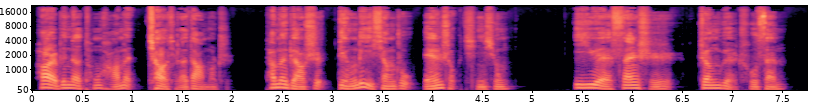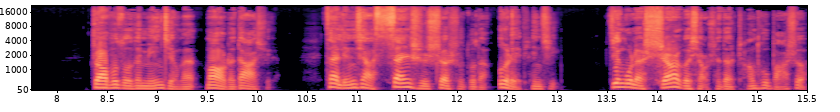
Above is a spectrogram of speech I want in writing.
哈尔滨的同行们翘起了大拇指。他们表示鼎力相助，联手擒凶。一月三十日正月初三，抓捕组的民警们冒着大雪，在零下三十摄氏度的恶劣天气，经过了十二个小时的长途跋涉，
